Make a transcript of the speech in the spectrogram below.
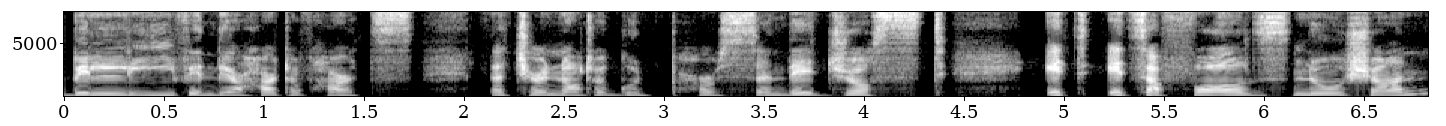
believe in their heart of hearts that you're not a good person. They just it it's a false notion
